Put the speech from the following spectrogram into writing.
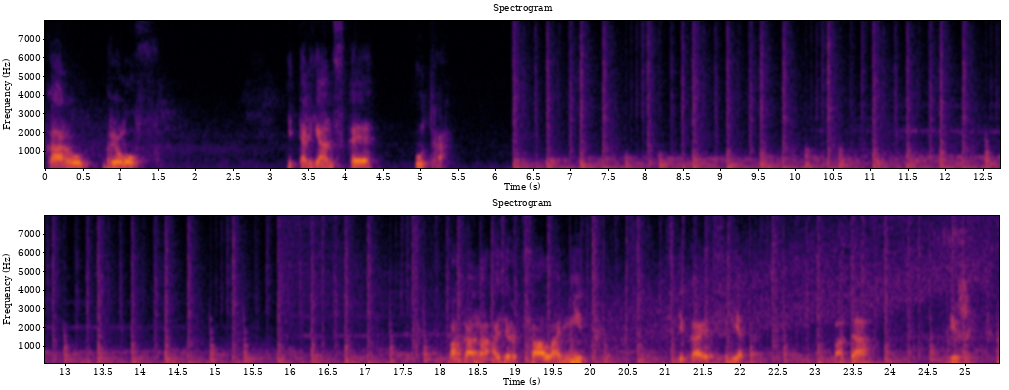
Карл Брюлов. Итальянское утро. Пока на озерца ланит, стекает свет, вода бежит.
